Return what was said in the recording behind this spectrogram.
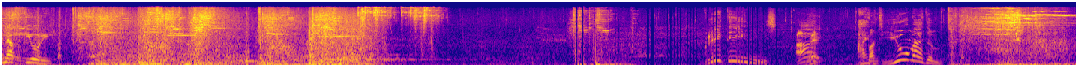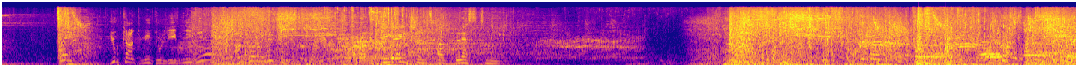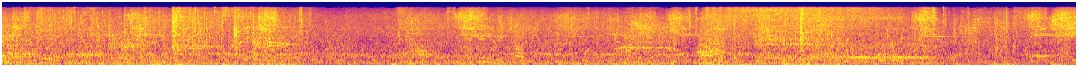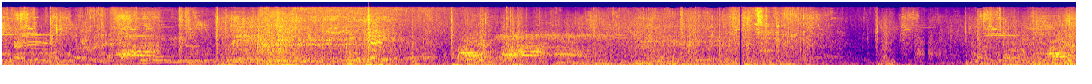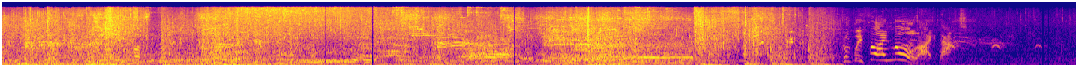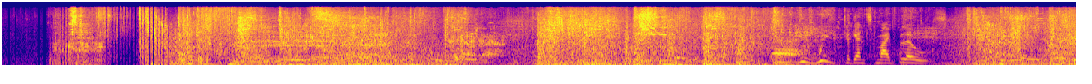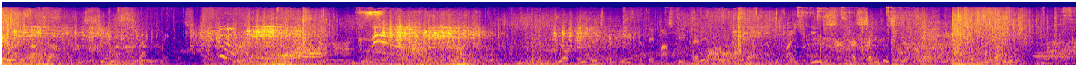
Enough fury. Greetings! I... but you, madam! Wait! You can't mean to leave me here. I'm going with you. The ancients have blessed me. Find more like that? You winked against my blows. They must be very peculiar to find peace. Has sentenced your to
